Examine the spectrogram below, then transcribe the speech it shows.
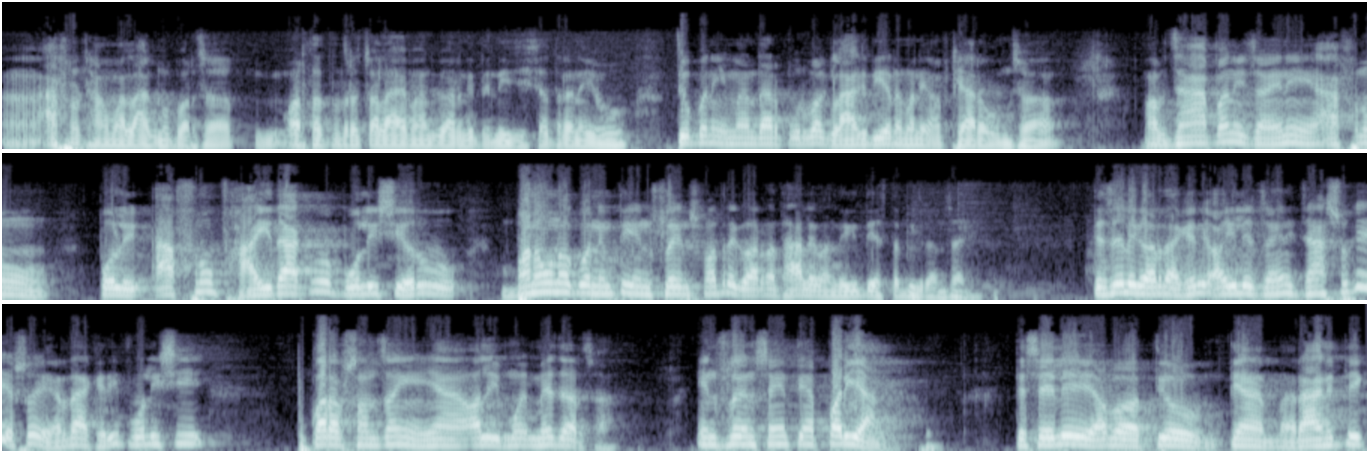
आफ्नो ठाउँमा लाग्नुपर्छ। अर्थतन्त्र चलायमान गर्ने त निजी क्षेत्र नै हो। त्यो पनि इमान्दारपूर्वक लाग्दिएन भने अप्ठ्यारो हुन्छ। अब जहाँ पनि चाहिँ नि आफ्नो पोलि आफ्नो फाइदाको पोलिसीहरू बनाउनको निम्ति इन्फ्लुएन्स मात्रै गर्न थाल्यो भनेदेखि देश त बिग्रन्छ नि। त्यसैले गर्दाखेरि अहिले चाहिँ जहाँसुकै यसो हेर्दाखेरि पोलिसी करप्सन चाहिँ यहाँ अलि मेजर छ। इन्फ्लुएन्स चाहिँ त्यहाँ परिहाल त्यसैले अब त्यो त्यहाँ राजनीतिक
